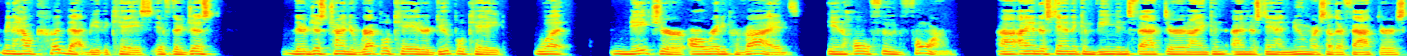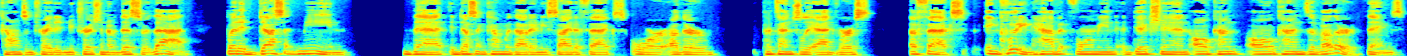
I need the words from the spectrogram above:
I mean, how could that be the case if they're just they're just trying to replicate or duplicate what nature already provides in whole food form? Uh, I understand the convenience factor, and I can I understand numerous other factors, concentrated nutrition of this or that, but it doesn't mean that it doesn't come without any side effects or other potentially adverse effects, including habit forming, addiction, all kind, all kinds of other things,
